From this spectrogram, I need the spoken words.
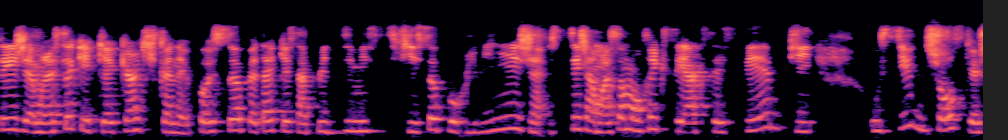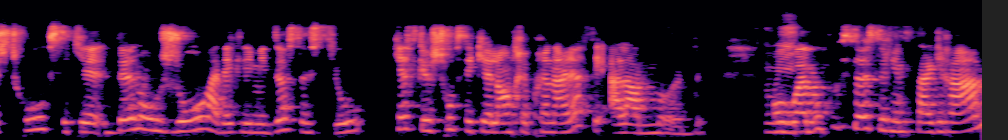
sais, j'aimerais ça que quelqu'un qui connaît pas ça, peut-être que ça peut démystifier ça pour lui. Tu sais, j'aimerais ça montrer que c'est accessible. Puis aussi, une chose que je trouve, c'est que de nos jours, avec les médias sociaux, qu'est-ce que je trouve, c'est que l'entrepreneuriat, c'est à la mode. On voit beaucoup ça sur Instagram,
